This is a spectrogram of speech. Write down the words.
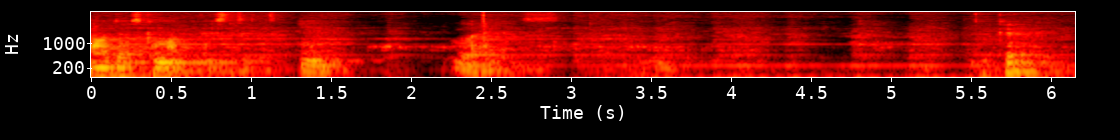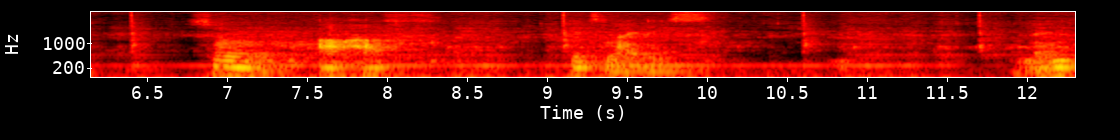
I'll just come and paste it in like this okay. So I'll have it like this. Then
